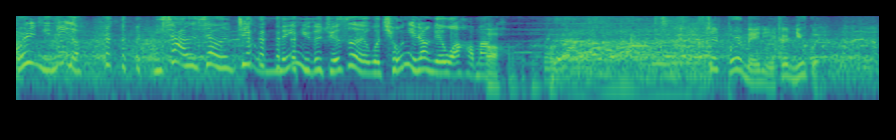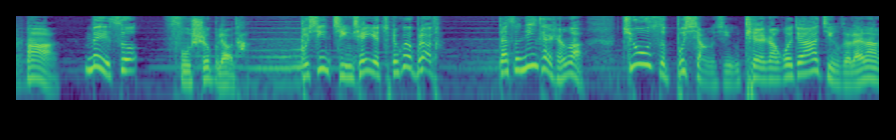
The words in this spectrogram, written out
不是你那个，你下次像这种美女的角色，我求你让给我好吗？啊，好好好，这不是美女，这是女鬼，啊，美色腐蚀不了她，不信金钱也摧毁不了她。但是宁采臣啊，就是不相信天上会掉下金子来呢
